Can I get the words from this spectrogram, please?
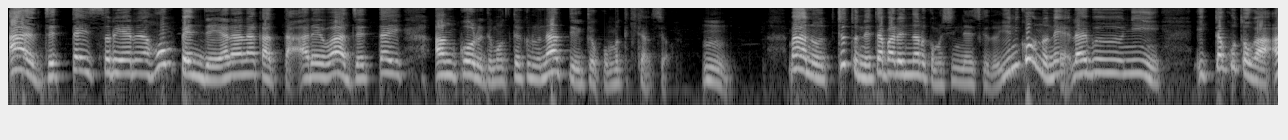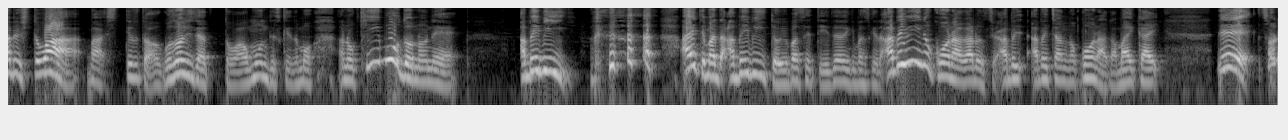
あ、絶対それやらな、本編でやらなかったあれは絶対アンコールで持ってくるなっていう曲を持ってきたんですよ。うん。まあ、あの、ちょっとネタバレになるかもしれないですけど、ユニコーンのね、ライブに行ったことがある人は、まあ知ってるとはご存知だとは思うんですけども、あの、キーボードのね、アベビー。あえてまだアベビーと呼ばせていただきますけど、アベビーのコーナーがあるんですよ。アベ、アベちゃんのコーナーが毎回。で、それ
